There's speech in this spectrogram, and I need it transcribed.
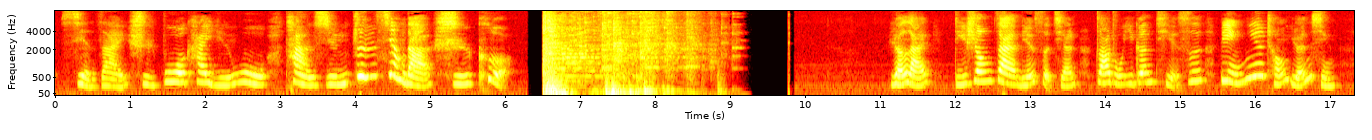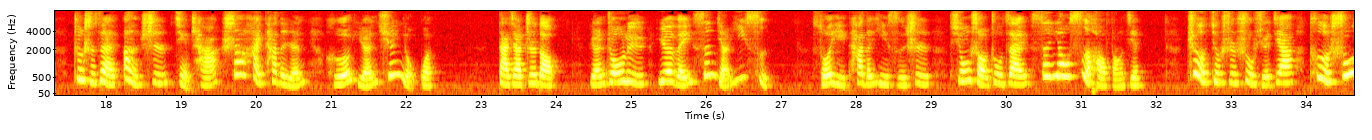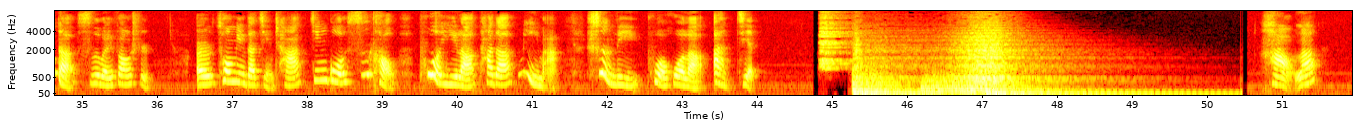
现在是拨开云雾探寻真相的时刻。原来，笛声在临死前抓住一根铁丝并捏成圆形，这是在暗示警察杀害他的人和圆圈有关。大家知道，圆周率约为三点一四。所以他的意思是，凶手住在三幺四号房间，这就是数学家特殊的思维方式。而聪明的警察经过思考，破译了他的密码，顺利破获了案件。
